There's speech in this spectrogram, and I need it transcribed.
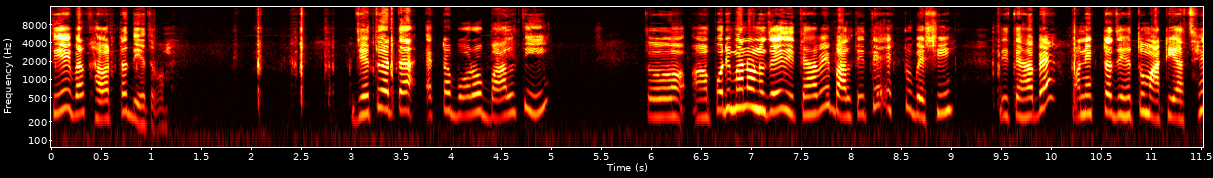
দিয়ে এবার খাবারটা দিয়ে দেবো। যেহেতু এটা একটা বড় বালতি, তো পরিমাণ অনুযায়ী দিতে হবে। বালতিতে একটু বেশি দিতে হবে। অনেকটা যেহেতু মাটি আছে।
